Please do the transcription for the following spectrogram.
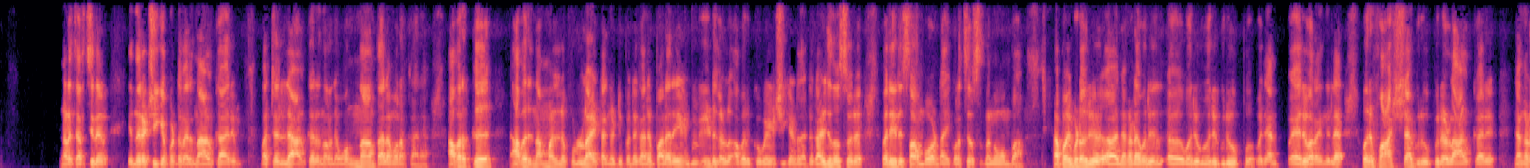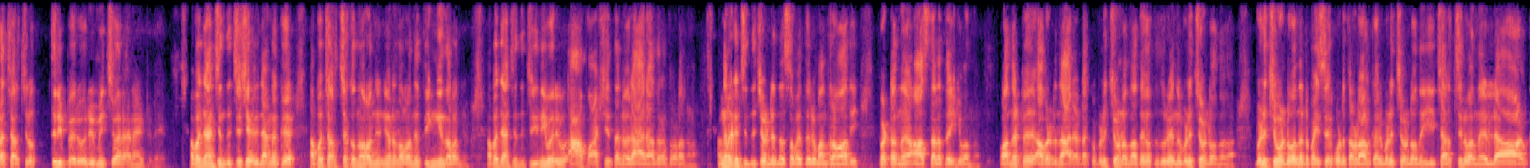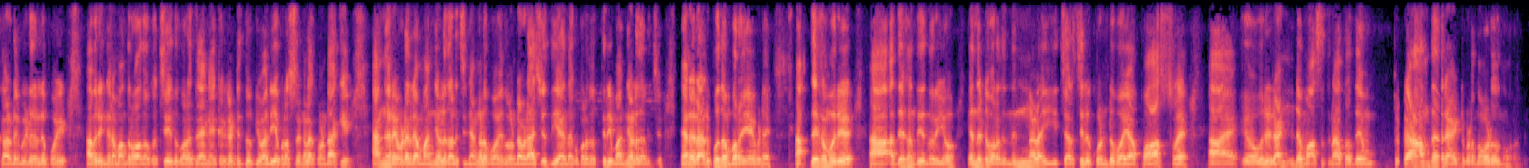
ഞങ്ങളുടെ ചർച്ചിൽ ഇന്ന് രക്ഷിക്കപ്പെട്ട് വരുന്ന ആൾക്കാരും മറ്റെല്ലാ ആൾക്കാരും എന്ന് പറഞ്ഞ ഒന്നാം തലമുറക്കാരാണ് അവർക്ക് അവർ നമ്മളിൽ ഫുള്ളായിട്ട് അങ്ങ് ഡിപ്പെൻഡ് കാരണം പലരെയും വീടുകൾ അവർക്ക് ഉപേക്ഷിക്കേണ്ടതായിട്ട്. കഴിഞ്ഞ ദിവസം ഒരു വലിയൊരു സംഭവം ഉണ്ടായി. കുറച്ച് ദിവസത്തിന് മുമ്പാണ് അപ്പൊ ഇവിടെ ഒരു ഞങ്ങളുടെ ഒരു ഒരു ഒരു ഗ്രൂപ്പ് ഞാൻ പേര് പറയുന്നില്ല. ഒരു ഭാഷാ ഗ്രൂപ്പിലുള്ള ആൾക്കാർ ഞങ്ങളുടെ ചർച്ചിൽ ഒത്തിരി പേര് ഒരുമിച്ച് വരാനായിട്ടിടെ അപ്പൊ ഞാൻ ചിന്തിച്ചു ശരി ഞങ്ങൾക്ക് അപ്പൊ ചർച്ചൊക്കെ നിറഞ്ഞു ഇങ്ങനെ നിറഞ്ഞു തിങ്ങി നിറഞ്ഞു. അപ്പൊ ഞാൻ ചിന്തിച്ചു ഇനി ഒരു ആ ഭാഷയിൽ തന്നെ ഒരു ആരാധന തുടങ്ങണം. അങ്ങനെയൊക്കെ ചിന്തിച്ചുകൊണ്ടിരുന്ന സമയത്ത് ഒരു മന്ത്രവാദി പെട്ടെന്ന് ആ സ്ഥലത്തേക്ക് വന്നു. വന്നിട്ട് അവരുടെ ആരാണ്ടൊക്കെ വിളിച്ചുകൊണ്ട് വന്നു അദ്ദേഹത്തെ ദൂരെ നിന്ന് വിളിച്ചുകൊണ്ട് വന്നതാ. വിളിച്ചുകൊണ്ട് വന്നിട്ട് പൈസ കൊടുത്ത അവിടെ ആൾക്കാർ വിളിച്ചുകൊണ്ട് വന്ന് ഈ ചർച്ചിൽ വന്ന എല്ലാ ആൾക്കാരുടെ വീടുകളിൽ പോയി അവരിങ്ങനെ മന്ത്രവാദമൊക്കെ ചെയ്ത് കുറെ തേങ്ങയൊക്കെ കെട്ടിത്തൂക്കി വലിയ പ്രശ്നങ്ങളൊക്കെ ഉണ്ടാക്കി. അങ്ങനെ ഇവിടെ എല്ലാം മഞ്ഞൾ തളിച്ച് ഞങ്ങൾ പോയതുകൊണ്ട് അവിടെ അശുദ്ധിയായെന്നൊക്കെ പറഞ്ഞ് ഒത്തിരി മഞ്ഞൾ തളിച്ചു. ഞാനൊരു അത്ഭുതം പറയാം ഇവിടെ. അദ്ദേഹം ഒരു അദ്ദേഹം എന്ത് ചെയ്യുന്നറിയോ എന്നിട്ട് പറഞ്ഞു നിങ്ങളെ ഈ ചർച്ചിൽ കൊണ്ടുപോയ പാസ്റ്ററെ ഒരു രണ്ട് മാസത്തിനകത്ത് അദ്ദേഹം ഭ്രാന്തനായിട്ട് ഇവിടെ നോടുമെന്ന് പറഞ്ഞു.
